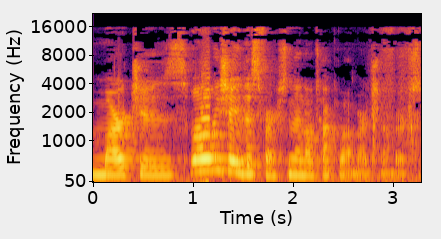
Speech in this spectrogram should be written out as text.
Marches. Well, let me show you this first and then I'll talk about March numbers.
